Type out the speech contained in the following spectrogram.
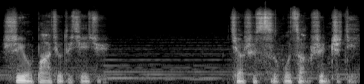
十有八九的结局将是死无葬身之地。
